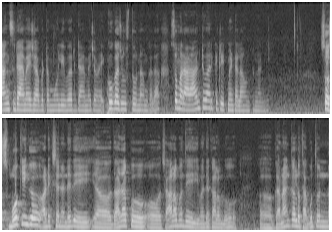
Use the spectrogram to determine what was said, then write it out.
లంగ్స్ డ్యామేజ్ అవ్వటము లివర్ డ్యామేజ్ అవ్వడం ఎక్కువగా చూస్తున్నాం కదా. సో మరి అలాంటి వారికి ట్రీట్మెంట్ ఎలా ఉంటుందండి? సో స్మోకింగ్ అడిక్షన్ అనేది దాదాపు చాలామంది ఈ మధ్యకాలంలో గణాంకాలు తగ్గుతున్న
